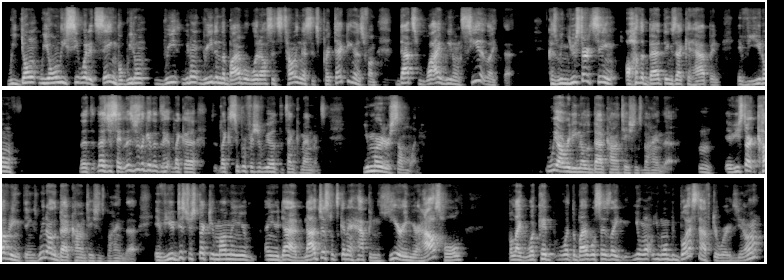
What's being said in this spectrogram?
We don't we only see what it's saying, but we don't read we don't read in the Bible what else it's telling us it's protecting us from. That's why we don't see it like that. Because when you start seeing all the bad things that could happen if you don't let, us just say let's just look at it like a like superficial view of the Ten Commandments. You murder someone. We already know the bad connotations behind that. Mm. If you start coveting things, we know the bad connotations behind that. If you disrespect your mom and your and your dad, not just what's gonna happen here in your household, but like what could what the Bible says, like you won't you won't be blessed afterwards, you know?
